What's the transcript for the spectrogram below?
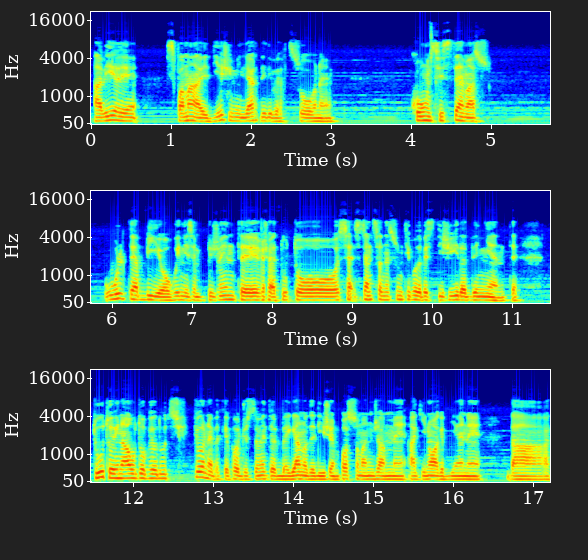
avere, sfamare 10 miliardi di persone con un sistema ultra bio, quindi semplicemente cioè, tutto se- senza nessun tipo di pesticida e niente, tutto in autoproduzione perché poi giustamente il vegano ti dice non posso mangiarmi a quinoa che viene da,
